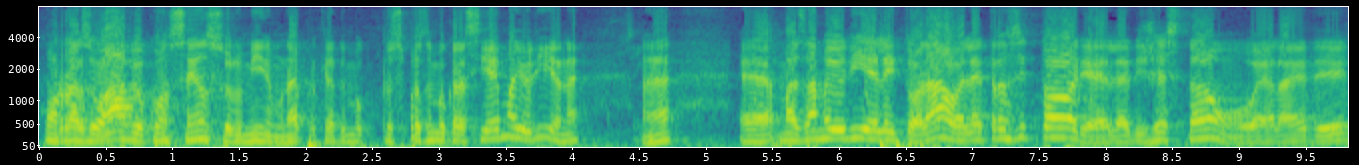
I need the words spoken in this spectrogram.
com razoável consenso, no mínimo, né? porque a pressuposto da democracia é a maioria, né? né? É, mas a maioria eleitoral ela é transitória, ela é de gestão, ou ela é de,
